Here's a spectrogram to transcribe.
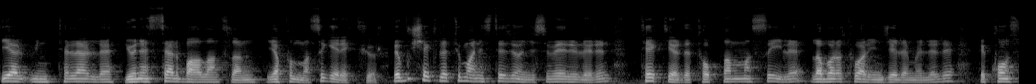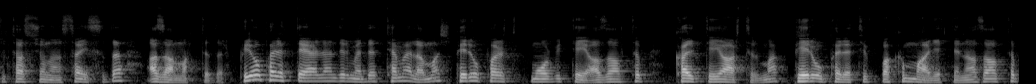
diğer ünitelerle yönetsel bağlantıların yapılması gerekiyor. Ve bu şekilde tüm anestezi öncesi verilerin tek yerde toplanması ile laboratuvar incelemeleri ve konsültasyonlar sayısı da azalmaktadır. Preoperatif değerlendirmede temel amaç perioperatif morbiditeyi azaltıp kaliteyi artırmak, perioperatif bakım maliyetlerini azaltıp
